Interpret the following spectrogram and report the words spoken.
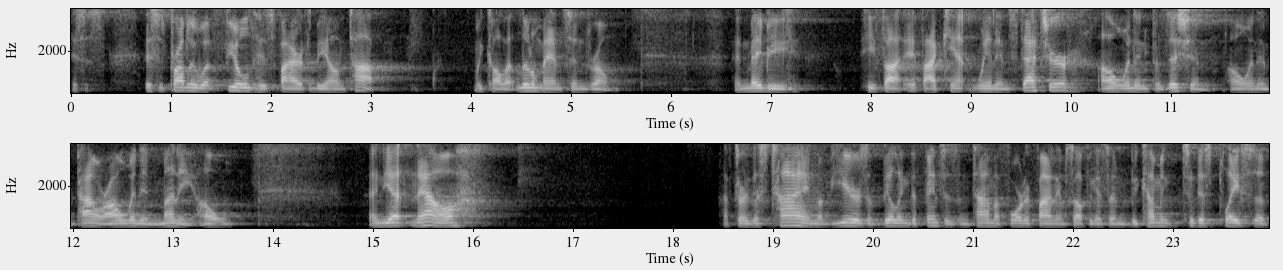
This is, this is probably what fueled his fire to be on top. We call it little man syndrome. And maybe he thought, if I can't win in stature, I'll win in position, I'll win in power, I'll win in money, I'll and yet now, after this time of years of building defenses and time of fortifying himself against them, becoming to this place of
